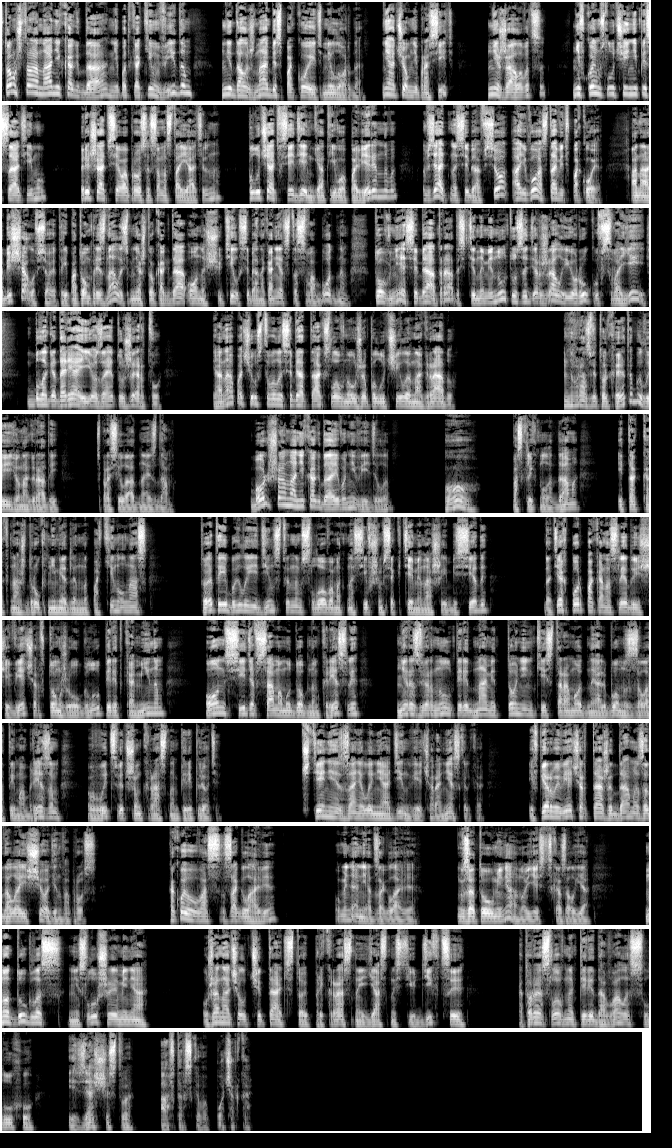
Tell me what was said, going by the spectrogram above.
в том, что она никогда, ни под каким видом не должна беспокоить милорда, ни о чем не просить, не жаловаться, ни в коем случае не писать ему, решать все вопросы самостоятельно, получать все деньги от его поверенного, взять на себя все, а его оставить в покое. Она обещала все это и потом призналась мне, что когда он ощутил себя наконец-то свободным, то вне себя от радости на минуту задержал ее руку в своей благодаря ее за эту жертву, и она почувствовала себя так, словно уже получила награду. «Но разве только это было ее наградой?» — спросила одна из дам. Больше она никогда его не видела. «О!» — воскликнула дама, и так как наш друг немедленно покинул нас, то это и было единственным словом, относившимся к теме нашей беседы — до тех пор, пока на следующий вечер в том же углу перед камином он, сидя в самом удобном кресле, не развернул перед нами тоненький старомодный альбом с золотым обрезом в выцветшем красном переплете. Чтение заняло не один вечер, а несколько, и в первый вечер та же дама задала еще один вопрос. «Какое у вас заглавие?» «У меня нет заглавия», «Зато у меня оно есть», — сказал я. Но Дуглас, не слушая меня, уже начал читать с той прекрасной ясностью дикции, которая словно передавала слуху изящество авторского почерка.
